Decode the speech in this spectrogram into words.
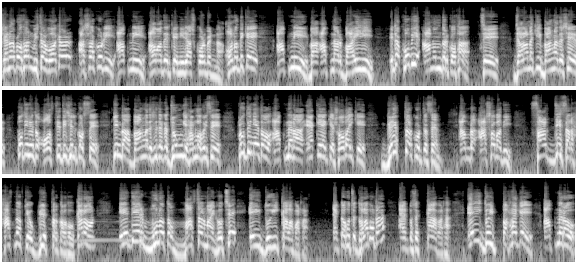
সেনাপ্রধান মিস্টার ওয়াকার, আশা করি আপনি আমাদেরকে নিরাশ করবেন না। অন্যদিকে আপনি বা আপনার বাহিনী, এটা খুবই আনন্দের কথা যে যারা নাকি বাংলাদেশের প্রতিনিয়ত অস্থিতিশীল করছে কিংবা বাংলাদেশে একটা জঙ্গি হামলা হয়েছে, প্রতিনিয়ত আপনারা একে একে সবাইকে গ্রেফতার করতেছেন। আমরা আশাবাদী সার্জিস আর হাসনাতকেও গ্রেফতার করা হোক। কারণ এদের মূলত মাস্টার মাইন্ড হচ্ছে এই দুই কালাপাঠা। একটা হচ্ছে দলাপাঠা আর একটা হচ্ছে কালাপাঠা। এই দুই পাঠাকে আপনারাও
